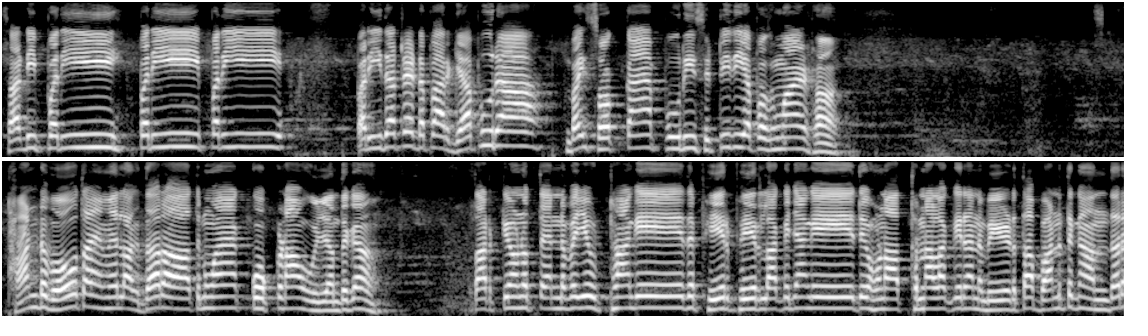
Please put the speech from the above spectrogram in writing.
ਸਾਡੀ ਪਰੀ ਪਰੀ ਪਰੀ ਪਰੀ ਦਾ ਢਿੱਡ ਭਰ ਗਿਆ ਪੂਰਾ। ਬਾਈ ਸੁੱਕਾ ਪੂਰੀ ਸਿੱਟੀ ਦੀ ਆ ਪਸ਼ੂਆਂ ਹੇਠਾਂ। ਠੰਡ ਬਹੁਤ ਐਵੇਂ ਲੱਗਦਾ ਰਾਤ ਨੂੰ ਐ ਕੋਕਣਾ ਹੋ ਜਾਂਦੀਆਂ। ਤੜਕੇ ਹੁਣ 3 ਵਜੇ ਉੱਠਾਂਗੇ ਤੇ ਫੇਰ ਫੇਰ ਲੱਗ ਜਾਾਂਗੇ ਤੇ ਹੁਣ ਹੱਥ ਨਾਲ ਕਿਹੜਾ ਨਵੇੜ ਤਾਂ ਬੰਨ ਤੀਆਂ ਅੰਦਰ।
